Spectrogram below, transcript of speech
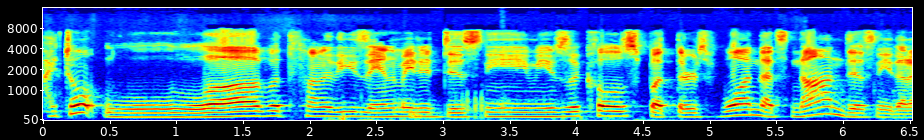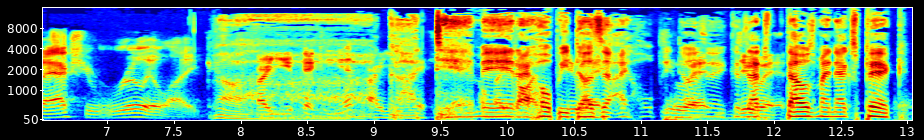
I don't love a ton of these animated Disney musicals, but there's one that's non-Disney that I actually really like. ah, Are you picking it? Are you God picking damn Oh my it! I God, hope he do does it. it. I hope he Do does it. it because Do that was my next pick.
